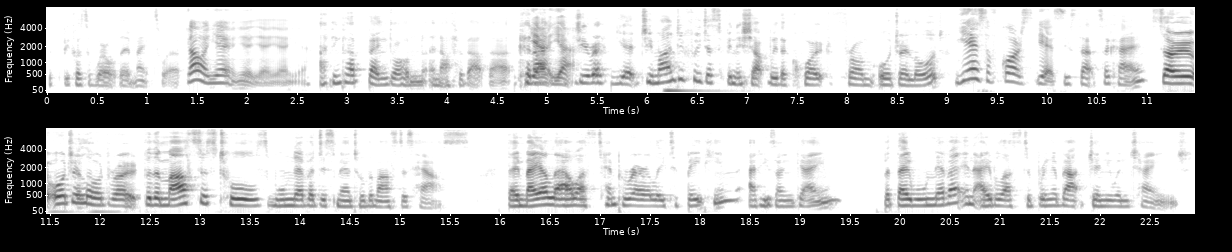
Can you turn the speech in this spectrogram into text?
it's because of where all their mates work. Oh yeah, yeah, yeah, yeah, yeah. I think I've banged on enough about that. Could Yeah, I, yeah. Do you rec- yeah? Do you mind if we just finish up with a quote from Audre Lorde? Yes, of course. Yes. Is that's okay? So Audre Lorde wrote, "For the master's tools will never dismantle the master's house. They may allow us temporarily to beat him at his own game, but they will never enable us to bring about genuine change.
